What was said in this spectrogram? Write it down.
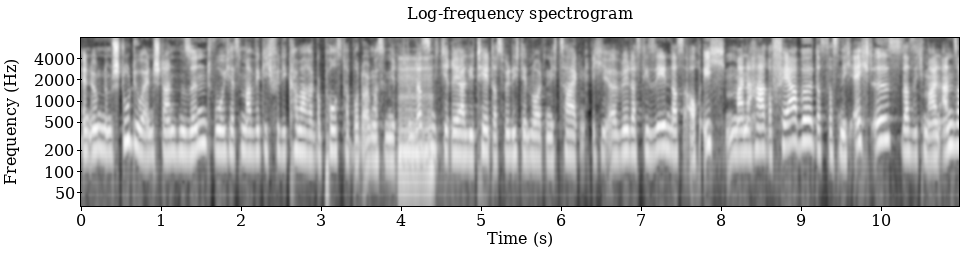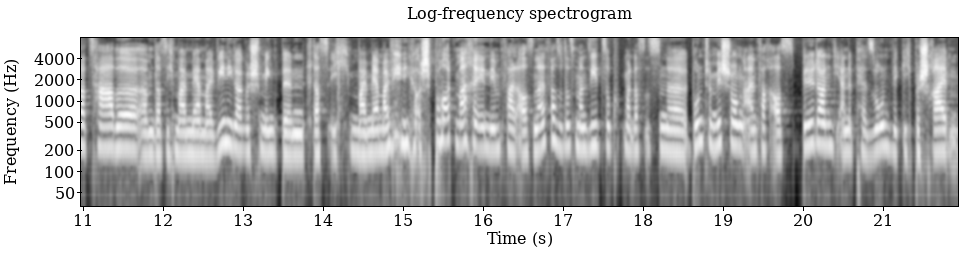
in irgendeinem Studio entstanden sind, wo ich jetzt mal wirklich für die Kamera gepostet habe oder irgendwas in die Richtung. Das ist nicht die Realität. Das will ich den Leuten nicht zeigen. Ich äh, will, dass die sehen, dass auch ich meine Haare färbe, dass das nicht echt ist, dass ich mal einen Ansatz habe, ähm, dass ich mal mehr, mal weniger geschminkt bin, dass ich mal mehr, mal weniger Sport mache in dem Fall aus. Und einfach so, dass man sieht, so guck mal, das ist eine bunte Mischung einfach aus Bildern, die eine Person wirklich beschreiben.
